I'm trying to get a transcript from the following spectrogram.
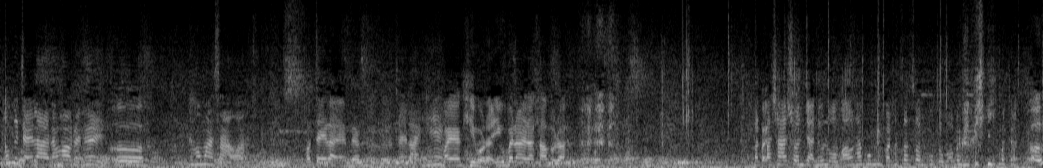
เขาคือใจลายน้ำเข้าเลยเฮ้ยเออนี่เขามาสาวอะเขาใจร้ายอันเดียวเออใจลายแห้งใบขับขี่หมดอายุไม่ได้นะครับผมว่าบัตรประชาชนจะอนุโลมเอาถ้ากูมีบัตรประชาชนกูก็ว่าไปกับพี่มาเถอะเออ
